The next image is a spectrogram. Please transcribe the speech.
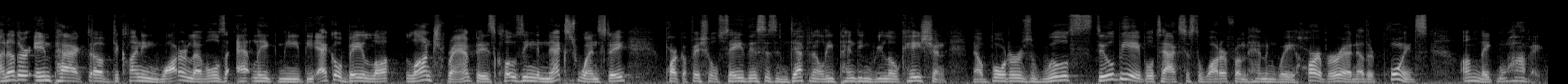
Another impact of declining water levels at Lake Mead. The Echo Bay launch ramp is closing next Wednesday. Park officials say this is indefinitely pending relocation. Now, boarders will still be able to access the water from Hemenway Harbor and other points on Lake Mojave.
